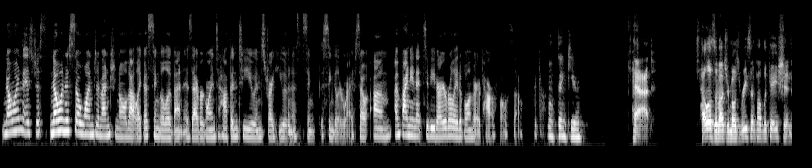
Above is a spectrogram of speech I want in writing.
no one is just no one is so one dimensional that like a single event is ever going to happen to you and strike you in a, sing- singular way so um i'm finding it to be very relatable and very powerful so good job well thank you kat tell us about your most recent publication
